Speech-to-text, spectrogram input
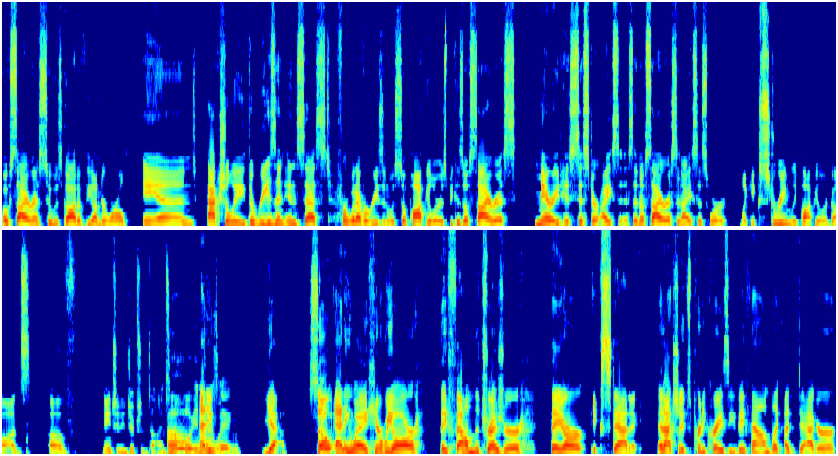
Osiris, who was god of the underworld. And actually, the reason incest, for whatever reason, was so popular is because Osiris married his sister Isis. And Osiris and Isis were like extremely popular gods of ancient Egyptian times. Oh, Anyway. interesting. Yeah. So anyway, here we are. They found the treasure. They are ecstatic. And actually, it's pretty crazy. They found like a dagger.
